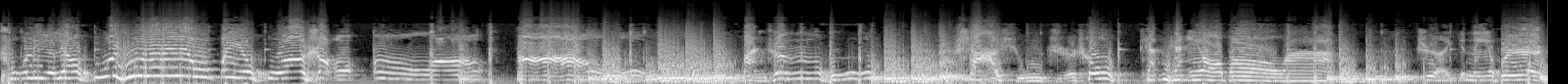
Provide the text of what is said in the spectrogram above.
处理了虎穴又被火烧。范成虎杀兄之仇，天天要报啊！这一那会儿，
